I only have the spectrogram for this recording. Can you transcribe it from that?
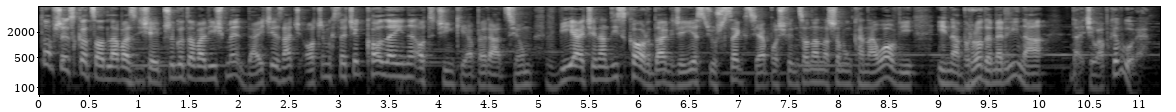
To wszystko, co dla Was dzisiaj przygotowaliśmy. Dajcie znać, o czym chcecie kolejne odcinki Aperacjum. Wbijajcie na Discorda, gdzie jest już sekcja poświęcona naszemu kanałowi i na Brodę Merlina dajcie łapkę w górę.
